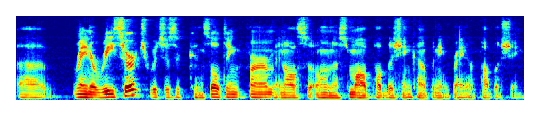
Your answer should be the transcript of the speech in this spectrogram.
uh, Rainer Research, which is a consulting firm, and also own a small publishing company, Rainer Publishing.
